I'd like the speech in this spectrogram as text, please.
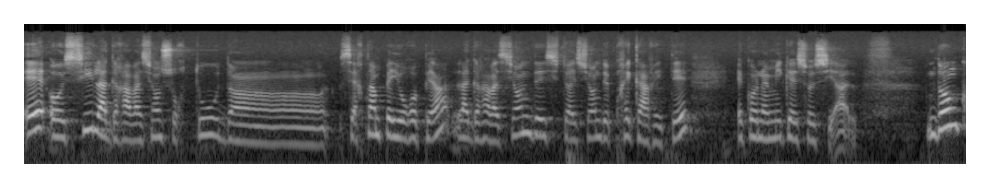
et aussi l'aggravation, surtout dans certains pays européens, l'aggravation des situations de précarité économique et sociale. Donc,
